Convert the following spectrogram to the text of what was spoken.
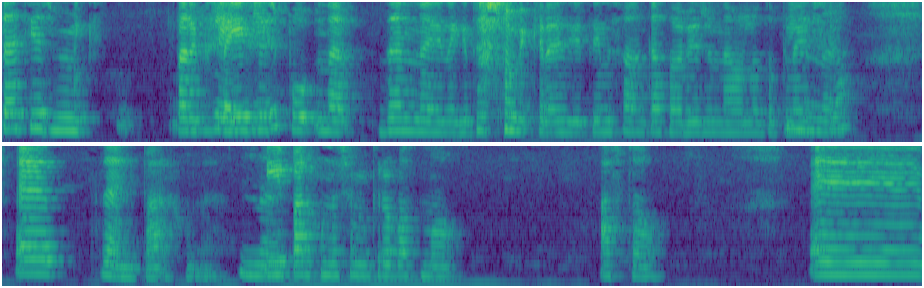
τέτοιες μικ... παρεξηγήσεις Βλακίες. που ναι, δεν είναι και τόσο μικρές γιατί είναι σαν να καθορίζουν όλο το πλαίσιο, ε, δεν υπάρχουν. Ναι. Ή υπάρχουν σε μικρό βαθμό. Αυτό. Ε,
